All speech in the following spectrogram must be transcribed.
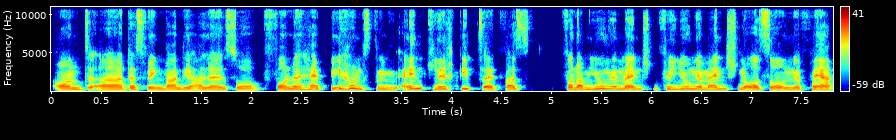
Und äh, deswegen waren die alle so volle happy und endlich gibt es etwas von einem jungen Menschen, für junge Menschen auch so ungefähr.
